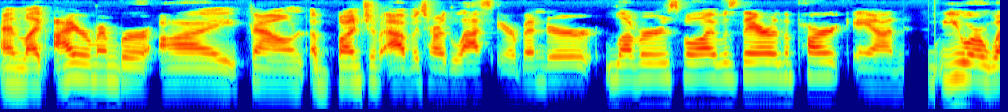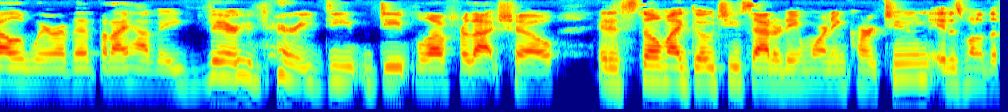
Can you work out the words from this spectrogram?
And like, I remember I found a bunch of Avatar The Last Airbender lovers while I was there in the park. And you are well aware of it, but I have a very, very deep, deep love for that show. It is still my go-to Saturday morning cartoon. It is one of the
